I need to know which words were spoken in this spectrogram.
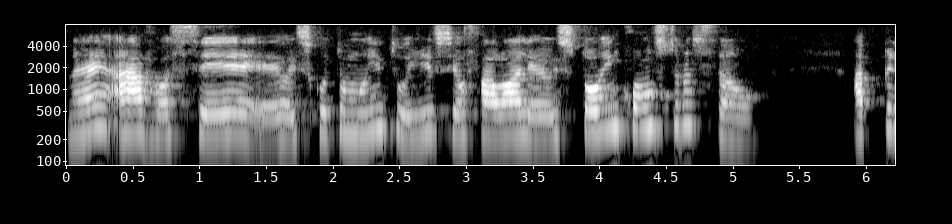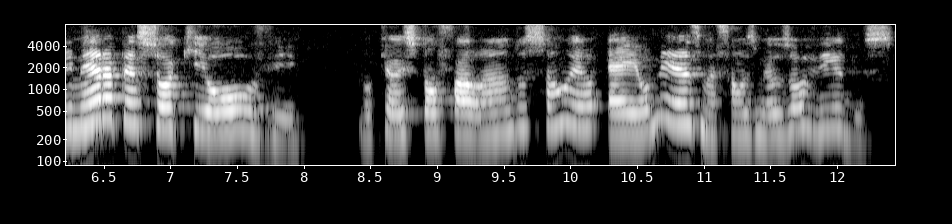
Né? Ah, você, eu escuto muito isso e eu falo, olha, eu estou em construção a primeira pessoa que ouve o que eu estou falando são eu, é eu mesma, são os meus ouvidos.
